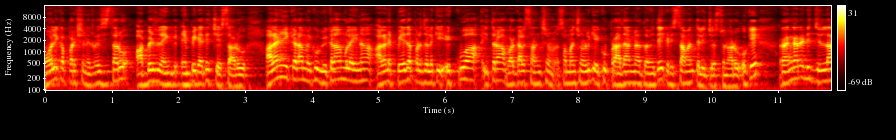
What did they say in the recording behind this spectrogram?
మౌలిక పరీక్ష నిర్వహిస్తారు. అభ్యర్థులు ఎంపిక అయితే చేస్తారు. అలానే ఇక్కడ మీకు వికలాంగులైన అలానే పేద ప్రజలకి ఎక్కువ ఇతర వర్గాలకు సంబంధించిన వాళ్ళకి ఎక్కువ ప్రాధాన్యత అయితే ఇక్కడ ఇస్తామని తెలియజేస్తున్నారు. ఓకే? రంగారెడ్డి జిల్లా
